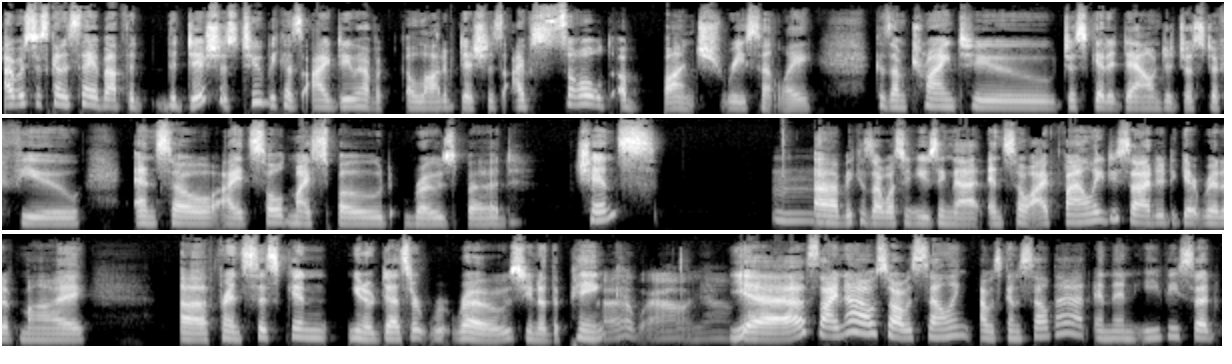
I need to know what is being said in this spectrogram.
I was just going to say about the, the dishes too, because I do have a, a lot of dishes. I've sold a bunch recently because I'm trying to just get it down to just a few. And so I had sold my Spode Rosebud chintz Mm. uh, because I wasn't using that. And so I finally decided to get rid of my uh, Franciscan, you know, desert rose, you know, the pink. oh wow, yeah. Yes, I know. So I was selling, I was going to sell that. And then Evie said,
